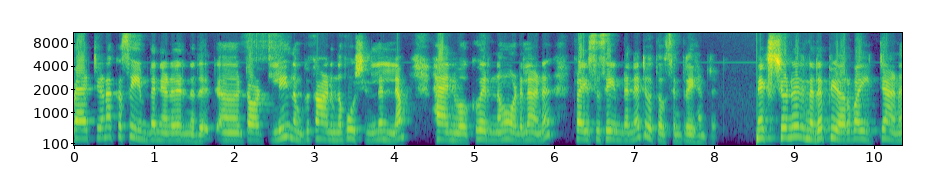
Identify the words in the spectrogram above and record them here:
പാറ്റേൺ ഒക്കെ സെയിം തന്നെയാണ് വരുന്നത്. ടോട്ടലി നമുക്ക് കാണുന്ന പോർഷനിലെല്ലാം ഹാൻഡ് വർക്ക് വരുന്ന മോഡലാണ് പ്രൈസ് സെയിം തന്നെ two thousand three hundred next ഒന്ന് വരുന്നത് പ്യുർ വൈറ്റ് ആണ്.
